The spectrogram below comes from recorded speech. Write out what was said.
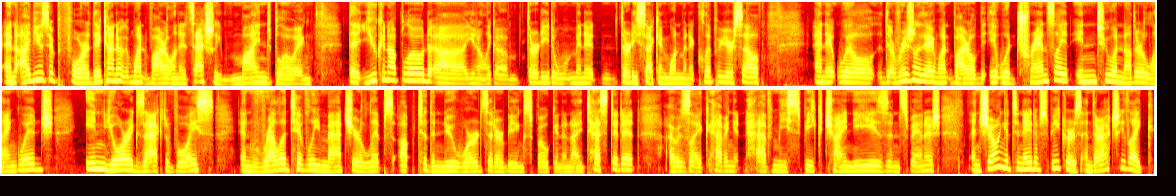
and I've used it before. They kind of went viral, and it's actually mind blowing that you can upload, uh, you know, like a 30 to minute, 30 second, one minute clip of yourself. And it will. the- Originally, they went viral. It would translate into another language in your exact voice and relatively match your lips up to the new words that are being spoken. And I tested it. I was like having it have me speak Chinese and Spanish and showing it to native speakers. And they're actually like,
